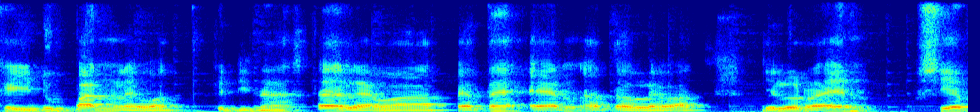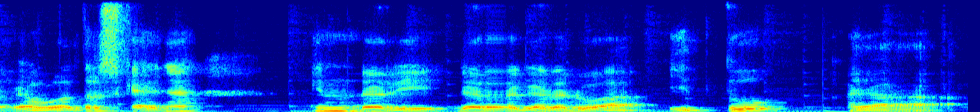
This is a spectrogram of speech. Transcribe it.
kehidupan lewat kedinas eh, lewat PTN atau lewat jalur lain siap ya Allah. Terus kayaknya mungkin dari gara-gara doa itu kayak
